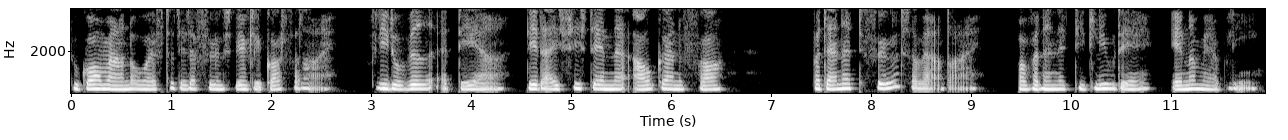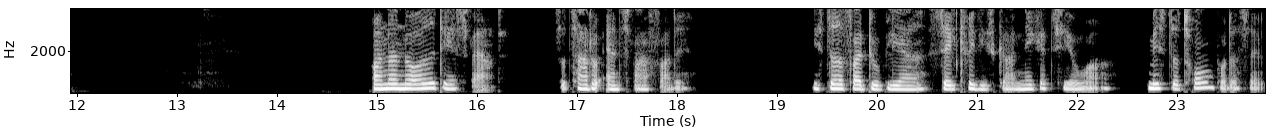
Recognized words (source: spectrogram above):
Du går med andre ord efter det, der føles virkelig godt for dig, fordi du ved, at det er det, der i sidste ende er afgørende for, hvordan det føles at være dig, og hvordan at dit liv det ender med at blive. Og når noget det er svært, så tager du ansvar for det. I stedet for at du bliver selvkritisk og negativ og mister troen på dig selv,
